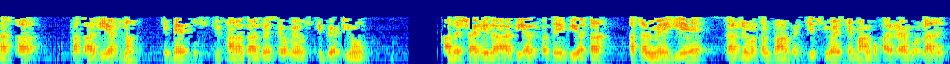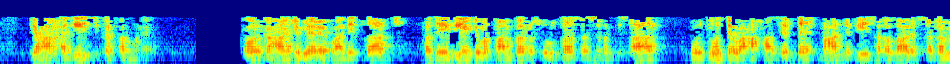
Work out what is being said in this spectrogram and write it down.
نصر بتا دیا اپنا کہ میں اس کی خاندان میں سے میں اس کی بیٹی ہوں۔ حضرت شاہدہ فتح بھی اصل میں یہ ترجمہ الباب ہے، جس کی وجہ سے امام بخاری رحمہ اللہ نے یہاں حدیث ذکر فرمایا۔ اور کہا کہ میرے والد صاحب فدیبیے کے مقام پر رسول اللہ صلی اللہ علیہ وسلم کے ساتھ موجود تھے وہاں حاضر تھے۔ محمد نبی صلی اللہ علیہ وسلم۔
